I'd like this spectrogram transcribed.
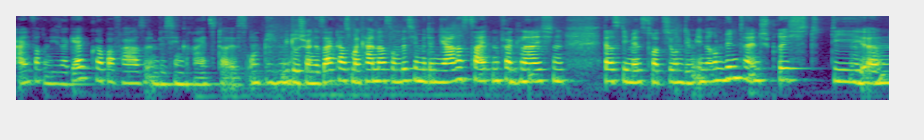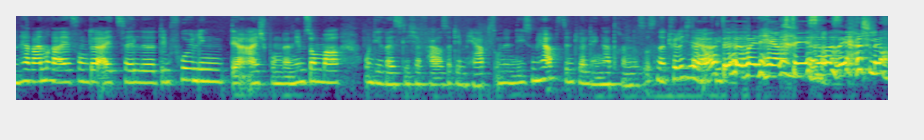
einfach in dieser Gelbkörperphase ein bisschen gereizter ist. Und mhm. wie du schon gesagt hast, man kann das so ein bisschen mit den Jahreszeiten vergleichen, dass die Menstruation dem inneren Winter entspricht, die mhm. ähm, Heranreifung der Eizelle, dem Frühling, der Eisprung, dann dem Sommer und die restliche Phase dem Herbst. Und in diesem Herbst sind wir länger drin. Das ist natürlich dann ja, auch wieder... Der, mein Herbst, der ist immer sehr schlimm.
